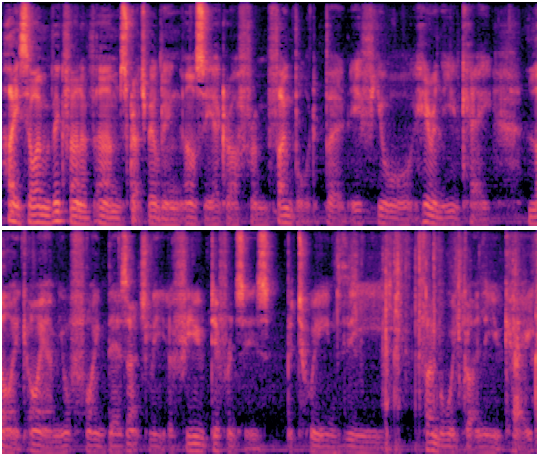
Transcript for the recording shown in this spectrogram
Hi, so I'm a big fan of um, scratch building RC aircraft from foam board, but if you're here in the UK, like I am, you'll find there's actually a few differences between the foam board we've got in the UK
